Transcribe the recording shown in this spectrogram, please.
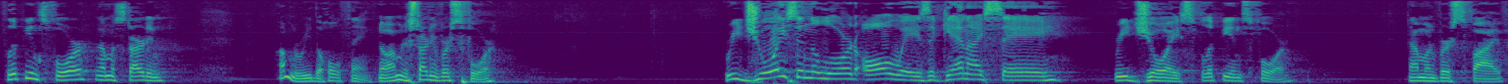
Philippians 4, and I'm going to start in, I'm going to read the whole thing. No, I'm going to start in verse 4. Rejoice in the Lord always. Again I say, rejoice. Philippians 4. Now I'm on verse 5.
